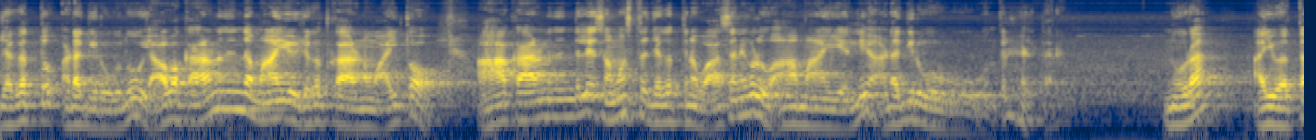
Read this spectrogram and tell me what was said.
ಜಗತ್ತು ಅಡಗಿರುವುದು. ಯಾವ ಕಾರಣದಿಂದ ಮಾಯೆಯು ಜಗತ್ ಕಾರಣವಾಯಿತೋ ಆ ಕಾರಣದಿಂದಲೇ ಸಮಸ್ತ ಜಗತ್ತಿನ ವಾಸನೆಗಳು ಆ ಮಾಯೆಯಲ್ಲಿ ಅಡಗಿರುವವು ಅಂತ ಹೇಳ್ತಾರೆ. ನೂರ ಐವತ್ತ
